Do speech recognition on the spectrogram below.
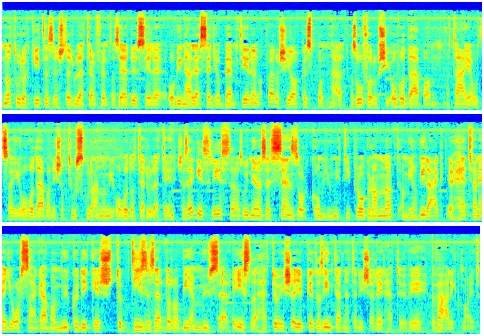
Natura 2000-es területen, fönt az erdőszéle Ovinál lesz egy a BEM téren, a Városi Alközpontnál, az Ófalusi óvodában, a Tája utcai óvodában és a Tusculánomi óvoda területén. És az egész része az úgynevezett Sensor Community programnak, ami a világ 71 országában működik, és több tízezer darab ilyen műszer észlelhető, és egyébként az interneten is elérhetővé válik majd.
